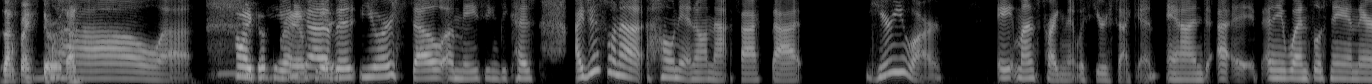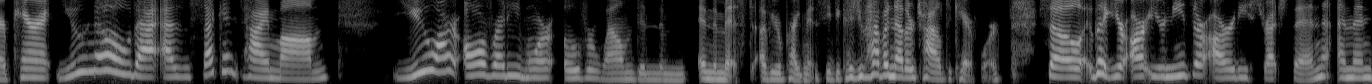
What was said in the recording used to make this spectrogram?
that's my story. Wow. That's how I got to where I am yeah, today. You're so amazing because I just want to hone in on that fact that here you are, eight months pregnant with your second. And uh, if anyone's listening and they're a parent, you know that as a second time mom, you are already more overwhelmed in the in the midst of your pregnancy because you have another child to care for. So like your art your needs are already stretched thin and then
